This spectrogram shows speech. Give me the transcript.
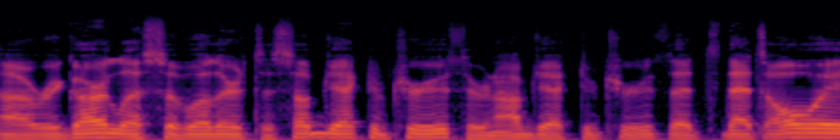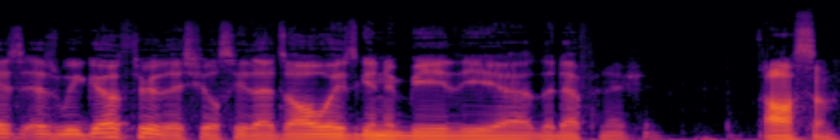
uh, regardless of whether it's a subjective truth or an objective truth. That's that's always as we go through this, you'll see that's always going to be the uh, the definition. Awesome.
